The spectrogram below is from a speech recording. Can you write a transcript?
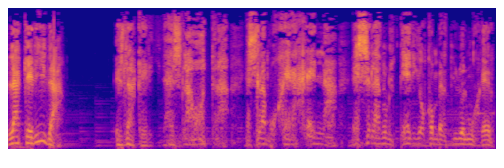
La querida. Es la querida, es la otra, es la mujer ajena, es el adulterio convertido en mujer.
